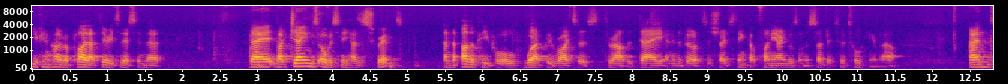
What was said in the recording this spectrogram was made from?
you can kind of apply that theory to this in that they, like James obviously has a script, and the other people work with writers throughout the day and in the build-up to the show to think up funny angles on the subjects we're talking about. And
